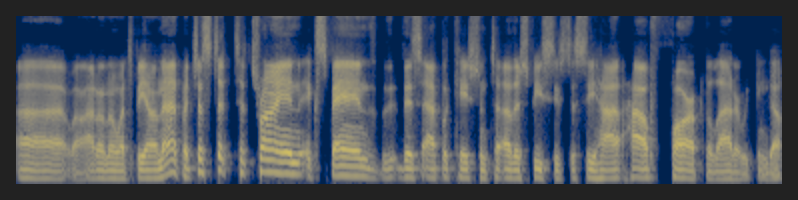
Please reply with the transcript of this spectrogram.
uh, well, I don't know what's beyond that, but just to, to try and expand this application to other species to see how, how far up the ladder we can go.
